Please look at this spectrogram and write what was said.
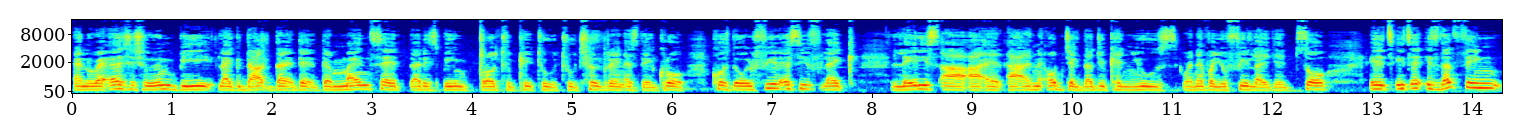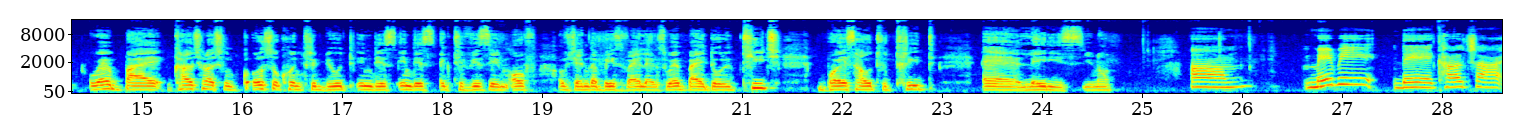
And whereas it shouldn't be like that, the, the, the mindset that is being brought to, to, to children as they grow, because they will feel as if like ladies are, are, are an object that you can use whenever you feel like it. So it's, it's, it's that thing whereby culture should also contribute in this, in this activism of, of gender-based violence, whereby they'll teach boys how to treat uh, ladies, you know? Um, maybe the culture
